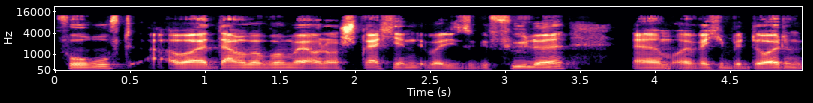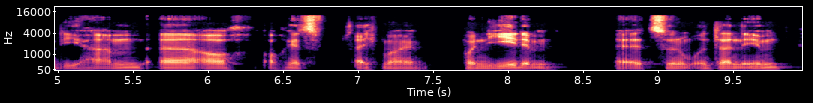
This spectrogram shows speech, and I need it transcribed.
vorruft, aber darüber wollen wir auch noch sprechen, über diese Gefühle ähm, oder welche Bedeutung die haben, äh, auch, auch jetzt, sag ich mal, von jedem äh, zu einem Unternehmen,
